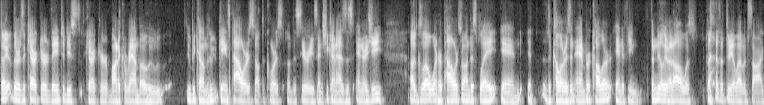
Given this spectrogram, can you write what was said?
the, there's a character they introduced the character Monica Rambo who who become who gains powers throughout the course of the series, and she kind of has this energy uh, glow when her powers are on display, and it, the color is an amber color. And if you're familiar at all with the, the 311 song,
